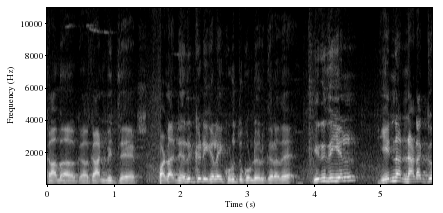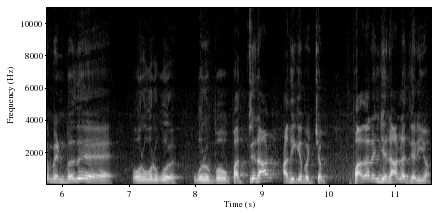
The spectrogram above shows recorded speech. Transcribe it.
கா- காண்பித்து பல நெருக்கடிகளை கொடுத்து கொண்டு இருக்கிறது இறுதியில் என்ன நடக்கும் என்பது ஒரு ஒரு ஒரு- பத்து நாள் அதிகபட்சம். பதினஞ்சு நாளில் தெரியும்.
